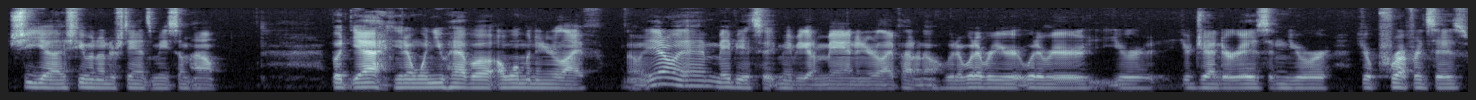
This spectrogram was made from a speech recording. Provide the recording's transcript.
she uh, she even understands me somehow. But yeah, you know, when you have a, a woman in your life, you know, eh, maybe it's a, maybe you got a man in your life. I don't know, whatever your whatever your your your gender is and your your preferences.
